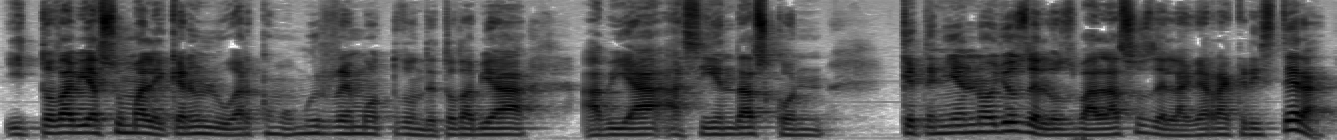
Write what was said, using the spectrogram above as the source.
Y todavía súmale que era un lugar como muy remoto donde todavía había haciendas con que tenían hoyos de los balazos de la guerra cristera.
